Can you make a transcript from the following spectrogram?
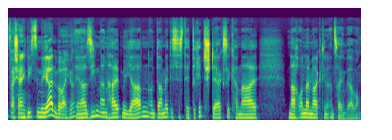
wahrscheinlich liegt es im Milliardenbereich, oder? Ja, siebeneinhalb Milliarden und damit ist es der drittstärkste Kanal nach Online-Marketing und Anzeigenwerbung.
